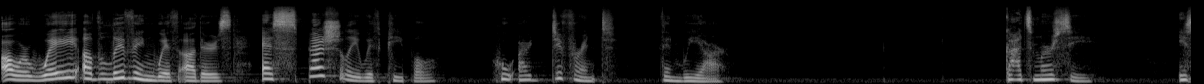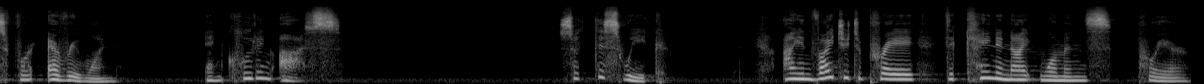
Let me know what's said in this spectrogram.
our way of living with others, especially with people who are different than we are. God's mercy is for everyone, including us. So this week, I invite you to pray the Canaanite woman's prayer.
